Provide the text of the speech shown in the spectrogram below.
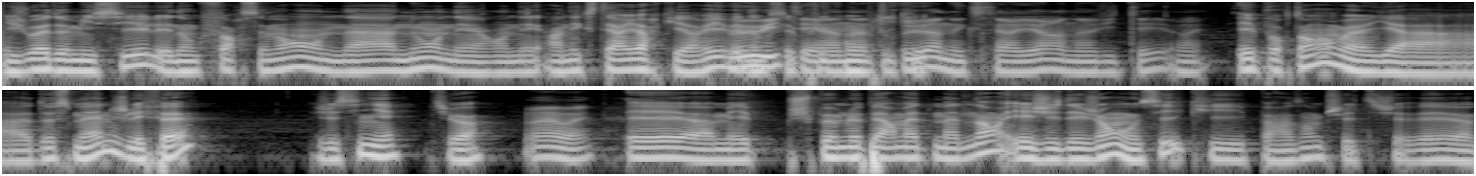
Ils jouent à domicile et donc forcément, on a, nous, on est, on est un extérieur qui arrive et Oui, donc c'est plus un compliqué. intrus, un extérieur, un invité. Ouais, Et pourtant, bah, il y a deux semaines, je l'ai fait, j'ai signé, tu vois. ouais. ouais. Et, euh, mais je peux me le permettre maintenant. Et j'ai des gens aussi qui, par exemple, j'avais euh,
